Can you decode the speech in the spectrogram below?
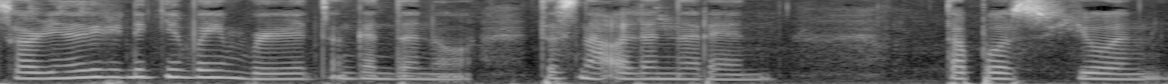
Sorry, naririnig niyo ba yung birds? Ang ganda, no? Tapos, naulan na rin. Tapos, yun.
